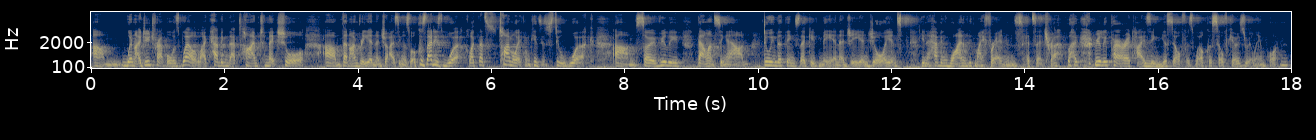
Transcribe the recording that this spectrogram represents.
um, when I do travel as well, like having that time to make sure um, that I'm re energizing as well, because that is work. Like that's time away from kids is still work. Um, so really balancing out, doing the things that give me energy and joy, and you know having wine with my friends, etc. Like really prioritizing mm. yourself as well, because self care is really important.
